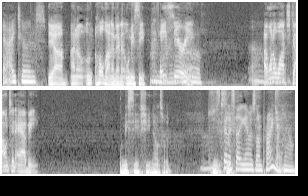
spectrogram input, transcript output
iTunes. Yeah, I don't. Hold on a minute. Let me see. Hey Siri, I want to watch Downton Abbey. Let me see if she knows what. She's going to tell you Amazon Prime right now.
